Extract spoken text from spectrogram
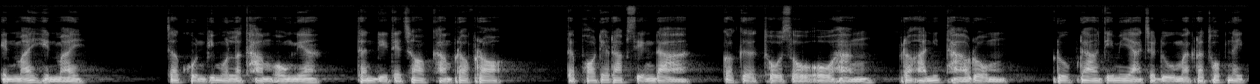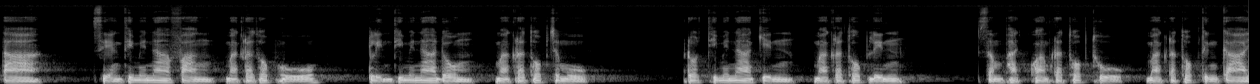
เห็นไหมเห็นไหม เจ้าคุณพิมลธรรมองค์เนี้ย ท่านดีแต่ชอบคำเพราะๆแต่พอได้รับเสียงด่าก็เกิดโทโสโอหัง เพราะอนิถารม รูปร่างที่ไม่อยากจะดูมากระทบในตา เสียงที่ไม่น่าฟังมากระทบหู กลิ่นที่ไม่น่าดม มากระทบจมูก รสที่ไม่น่ากิน มากระทบลิ้น สัมผัสความกระทบถูกมากระทบถึงกาย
